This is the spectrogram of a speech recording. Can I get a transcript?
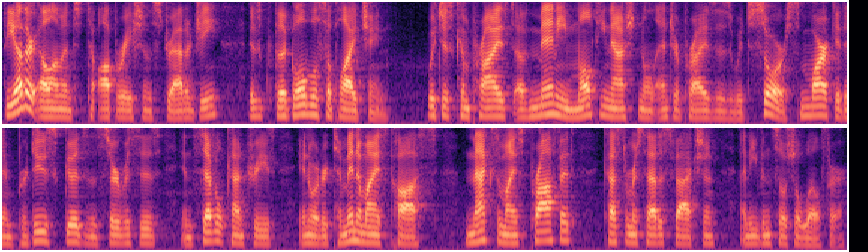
The other element to operations strategy is the global supply chain, which is comprised of many multinational enterprises which source, market, and produce goods and services in several countries in order to minimize costs, maximize profit, customer satisfaction, and even social welfare.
